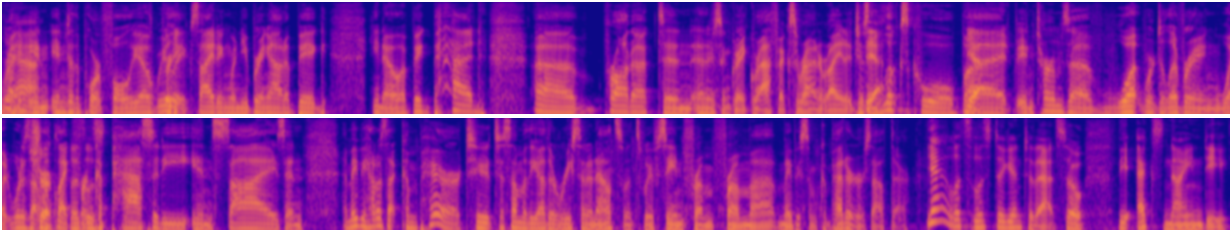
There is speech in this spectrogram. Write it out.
right, Yeah. in, into the portfolio. It's really pretty- exciting when you bring out a big, you know, a big bad uh, product, and, and there's some great graphics around it, right? It just Yeah. looks cool, but Yeah. in terms of what we're delivering, what what does that Sure. look like Let's- for let's- capacity in size, and and maybe how does that compare to to some of the other recent announcements we've seen from from uh, maybe some competitors out there? Yeah, let's let's dig into that. So the X90,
